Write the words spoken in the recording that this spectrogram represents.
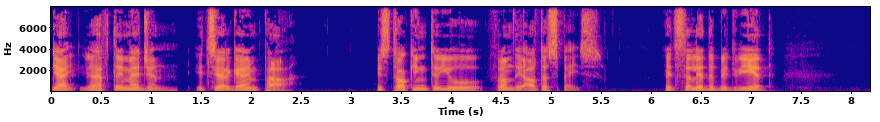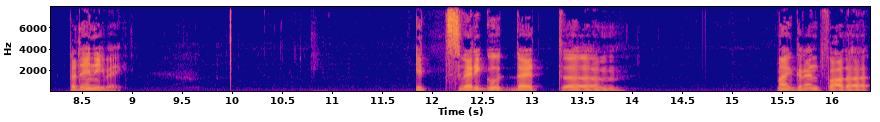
yeah, you have to imagine it's your grandpa is talking to you from the outer space. It's a little bit weird, but anyway. It's very good that um, my grandfather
